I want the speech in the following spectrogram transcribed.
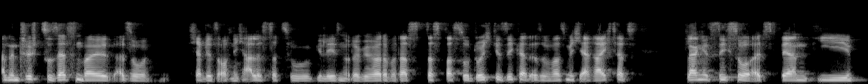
an den Tisch zu setzen, weil, also ich habe jetzt auch nicht alles dazu gelesen oder gehört, aber das, das, was so durchgesickert ist und was mich erreicht hat, klang jetzt nicht so, als wären die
